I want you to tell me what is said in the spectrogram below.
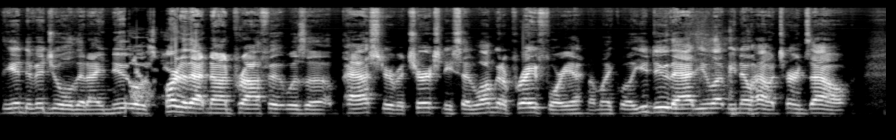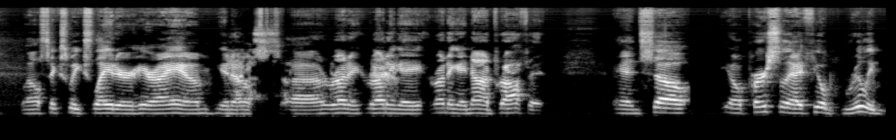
the individual that I knew as part of that nonprofit was a pastor of a church, and he said, "Well, I'm going to pray for you." And I'm like, "Well, you do that. You let me know how it turns out." Well, six weeks later, here I am, you know, uh, running running a running a nonprofit, and so you know, personally, I feel really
